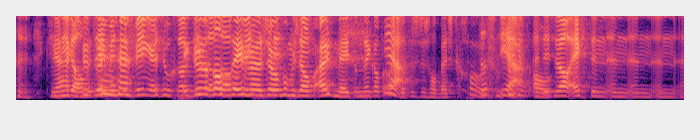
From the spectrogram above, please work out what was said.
ik zie Ja, die dan meteen met de vingers. Hoe groot ik doe dat altijd even 20 zo voor mezelf uitmeten. Dan denk ik altijd, Ja. oh, dat is dus al best groot. Dat ja, het is wel echt een, een, een, een, eh,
